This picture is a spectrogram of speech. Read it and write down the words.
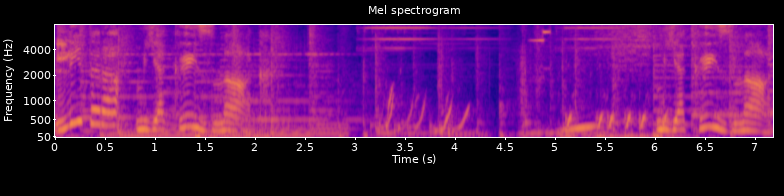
Літера м'який знак. М'який знак.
